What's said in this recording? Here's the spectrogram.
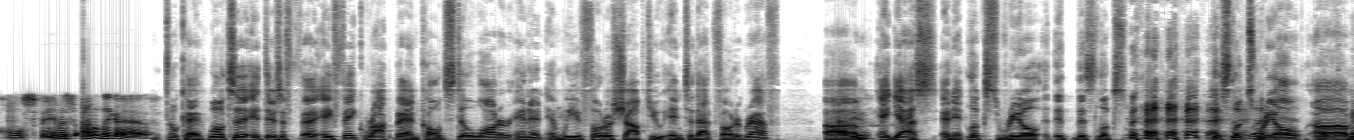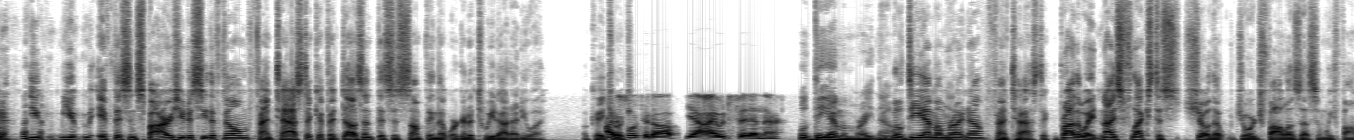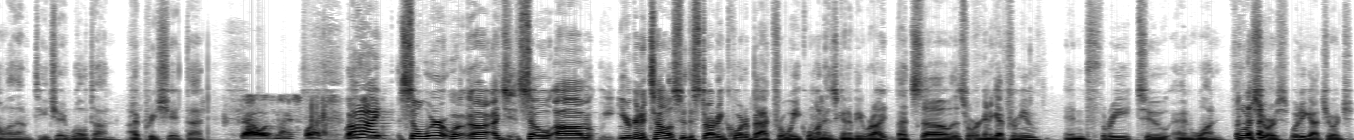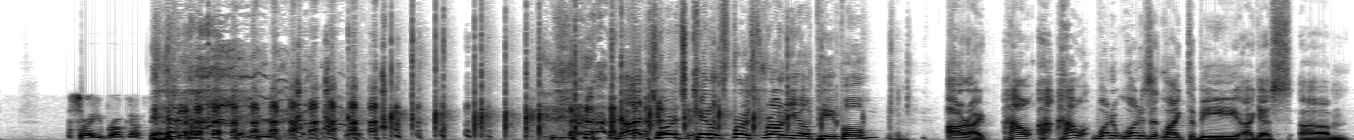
Almost famous. I don't think I have. Okay, well, it's a it, there's a, f- a fake rock band called Stillwater in it, and we have photoshopped you into that photograph. Um, you? and yes, and it looks real. It, this looks this looks real. Um, you, you, if this inspires you to see the film, fantastic. If it doesn't, this is something that we're going to tweet out anyway. Okay, George. I George. just looked it up. Yeah, I would fit in there. We'll DM him right now. We'll DM him right now. Fantastic. By the way, nice flex to show that George follows us and we follow them. TJ, well done. I appreciate that. That was a nice flex. All right. So we're, we're uh, so um, you're going to tell us who the starting quarterback for Week One is going to be, right? That's uh, that's what we're going to get from you in three, two, and one. Floor's yours. What do you got, George? Sorry you broke up there. Not George Kittle's first rodeo, people. All right. How how what what is it like to be? I guess um,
